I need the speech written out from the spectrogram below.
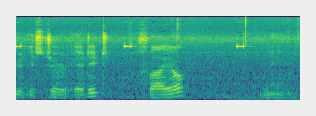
register edit file. Name.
